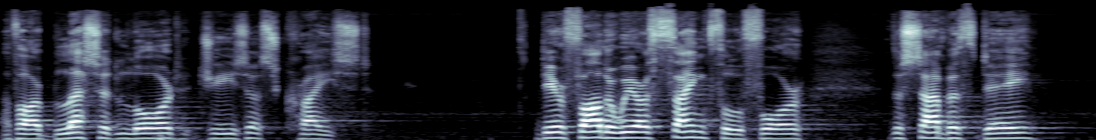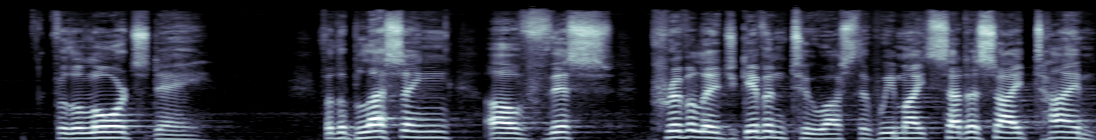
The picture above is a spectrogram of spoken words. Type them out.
of our blessed Lord Jesus Christ. Dear Father, we are thankful for the Sabbath day, for the Lord's day for the blessing of this privilege given to us that we might set aside time.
